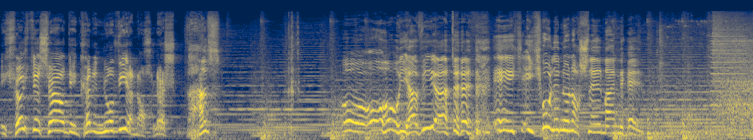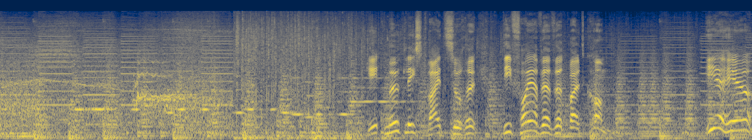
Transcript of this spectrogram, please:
Ich fürchte, Sir, den können nur wir noch löschen. Was? Oh, oh, oh ja, wir. Ich, ich hole nur noch schnell meinen Helm. Geht möglichst weit zurück. Die Feuerwehr wird bald kommen. Hierher!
